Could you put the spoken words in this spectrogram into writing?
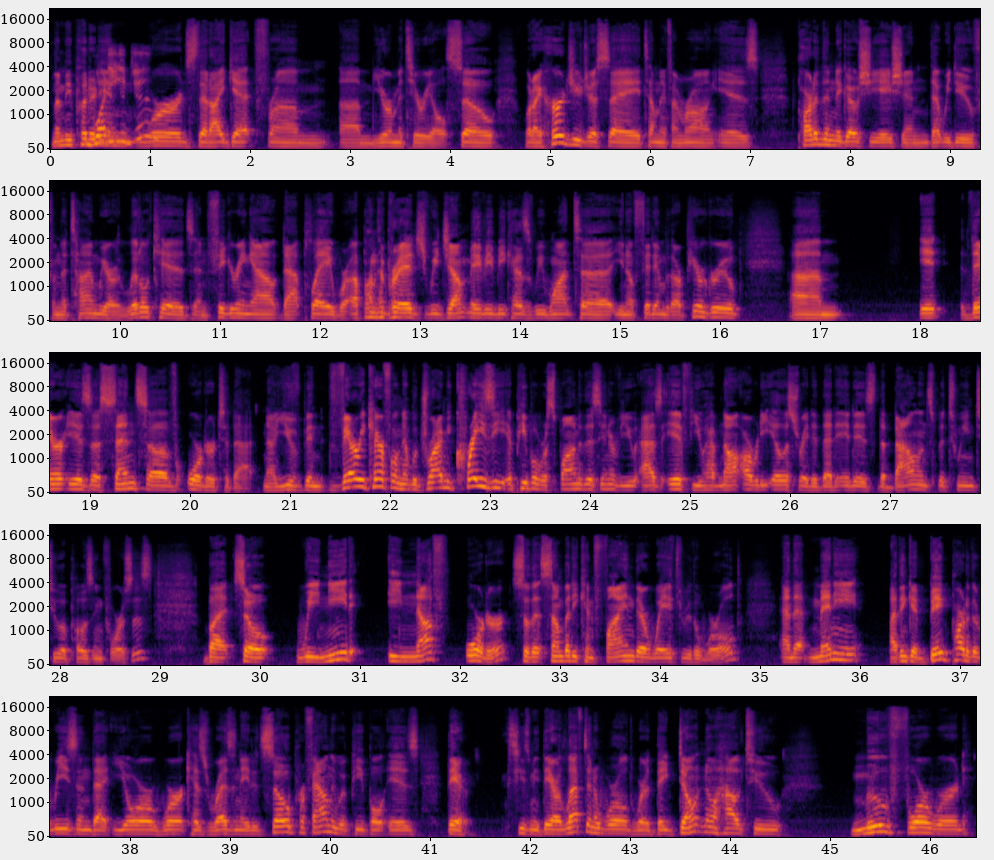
Let me put it what in words that I get from um, your material. So, what I heard you just say, tell me if I'm wrong, is part of the negotiation that we do from the time we are little kids and figuring out that play we're up on the bridge we jump maybe because we want to you know fit in with our peer group um, it there is a sense of order to that. Now you've been very careful and it would drive me crazy if people respond to this interview as if you have not already illustrated that it is the balance between two opposing forces. But so we need enough order so that somebody can find their way through the world and that many I think a big part of the reason that your work has resonated so profoundly with people is they're excuse me, they are left in a world where they don't know how to move forward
